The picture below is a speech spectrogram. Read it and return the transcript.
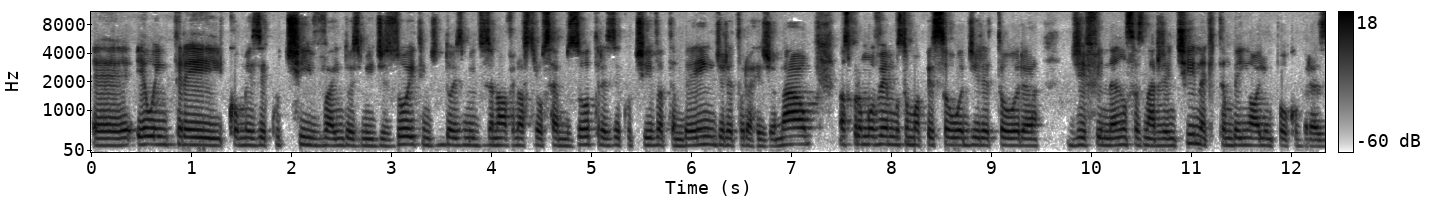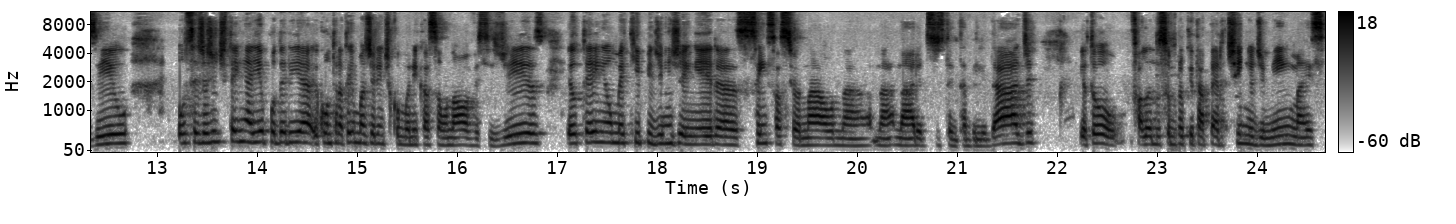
É, eu entrei como executiva em 2018, em 2019 nós trouxemos outra executiva também, diretora regional. Nós promovemos uma pessoa diretora de finanças na Argentina, que também olha um pouco o Brasil. Ou seja, a gente tem aí, eu poderia, eu contratei uma gerente de comunicação nova esses dias, eu tenho uma equipe de engenheiras sensacional na, na, na área de sustentabilidade. Eu estou falando sobre o que está pertinho de mim, mas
